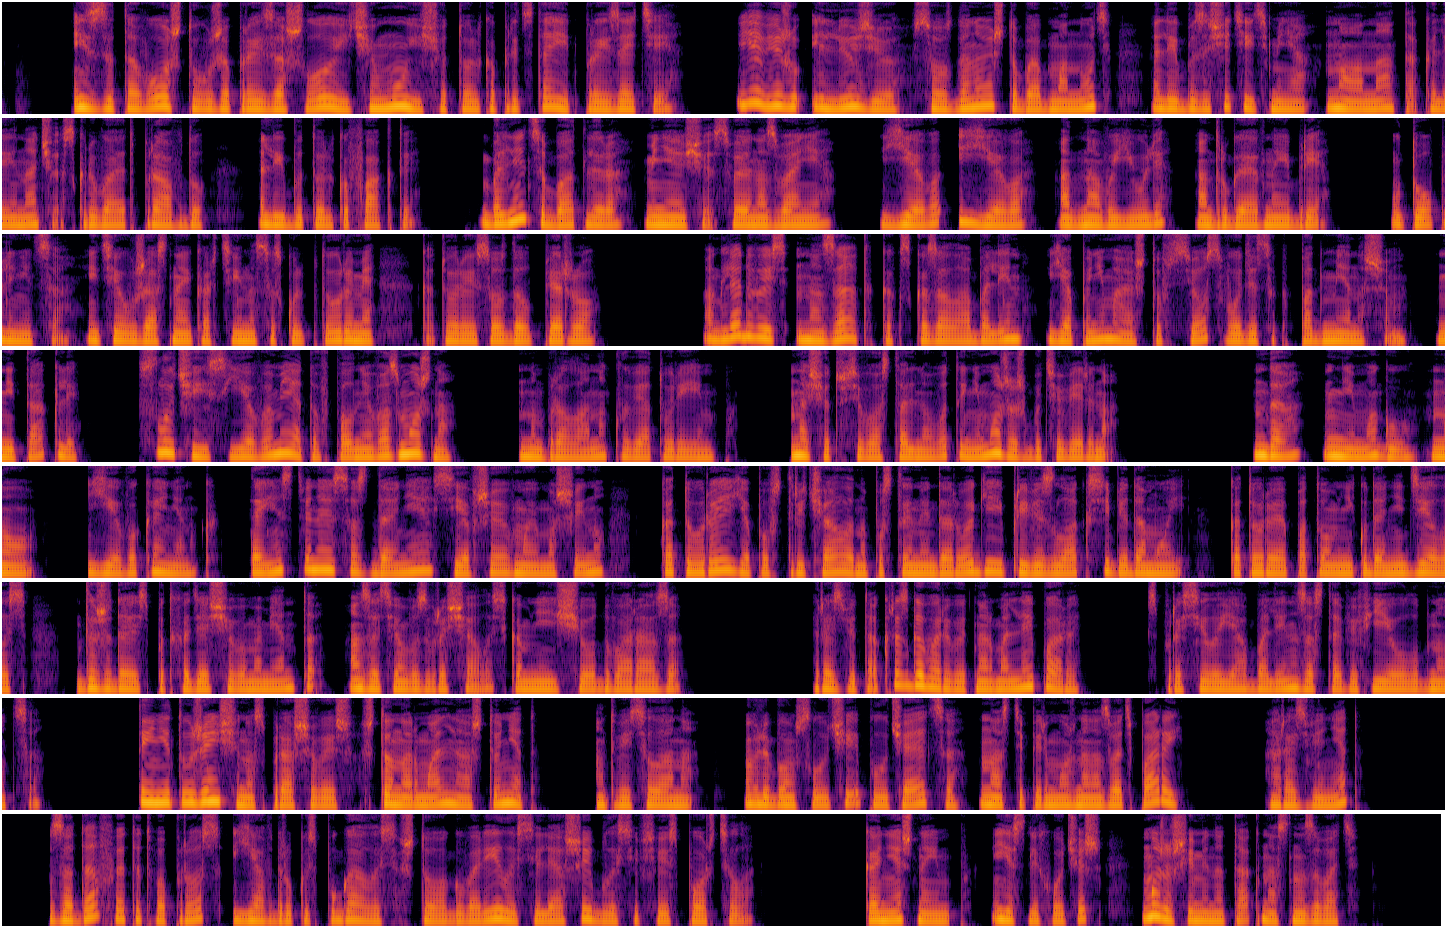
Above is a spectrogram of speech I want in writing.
Из-за того, что уже произошло и чему еще только предстоит произойти. Я вижу иллюзию, созданную, чтобы обмануть, либо защитить меня, но она так или иначе скрывает правду, либо только факты. Больница Батлера, меняющая свое название. Ева и Ева, одна в июле, а другая в ноябре. Утопленница и те ужасные картины со скульптурами, которые создал Перро. Оглядываясь назад, как сказала Абалин, я понимаю, что все сводится к подменышам. Не так ли? В случае с Евами это вполне возможно. Набрала на клавиатуре имп. Насчет всего остального ты не можешь быть уверена. Да, не могу, но... Ева Кеннинг. Таинственное создание, севшее в мою машину, которое я повстречала на пустынной дороге и привезла к себе домой, которая потом никуда не делась, дожидаясь подходящего момента, а затем возвращалась ко мне еще два раза. «Разве так разговаривают нормальные пары?» — спросила я Абалин, заставив ее улыбнуться. «Ты не ту женщину спрашиваешь, что нормально, а что нет», — ответила она. «В любом случае, получается, нас теперь можно назвать парой? А разве нет?» Задав этот вопрос, я вдруг испугалась, что оговорилась или ошиблась и все испортила. «Конечно, имп, если хочешь, можешь именно так нас называть».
